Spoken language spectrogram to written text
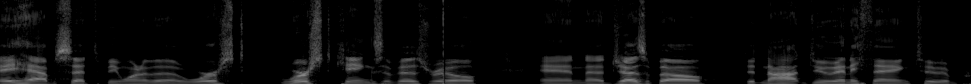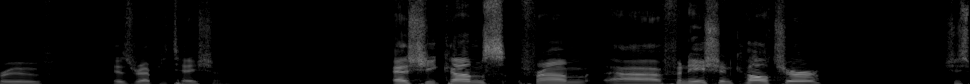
Ahab said to be one of the worst worst kings of Israel, and uh, Jezebel did not do anything to improve his reputation. As she comes from uh, Phoenician culture, she's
